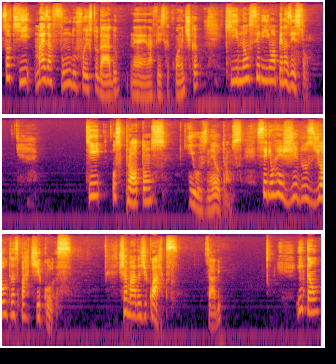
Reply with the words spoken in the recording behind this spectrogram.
Só que mais a fundo foi estudado né, na física quântica que não seriam apenas isso. Que os prótons e os nêutrons seriam regidos de outras partículas, chamadas de quarks, sabe? Então,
